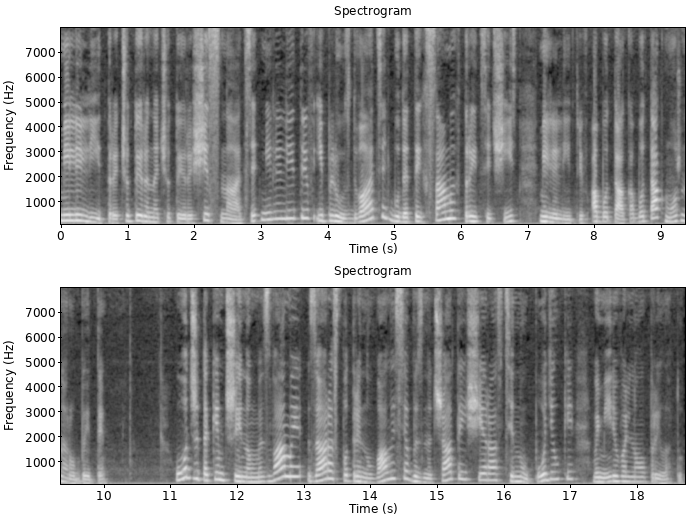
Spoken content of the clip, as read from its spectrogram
мілілітри. 4 на 4 – 16 мілілітрів, і плюс 20 буде тих самих 36 мілілітрів. Або так, або так можна робити. Отже, таким чином ми з вами зараз потренувалися визначати ще раз ціну поділки вимірювального приладу.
